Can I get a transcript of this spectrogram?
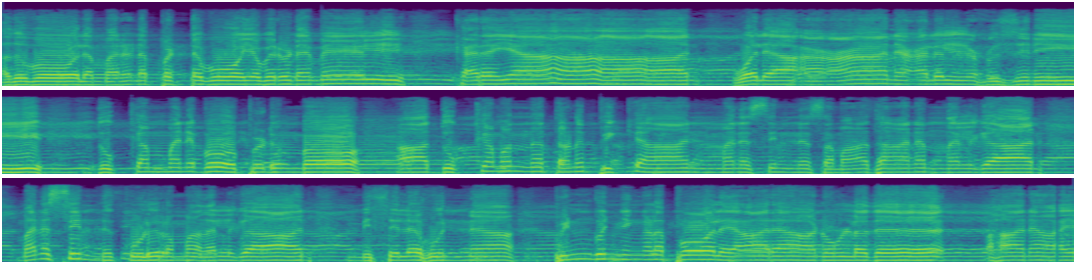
അതുപോലെ മരണപ്പെട്ടു പോയവരുടെ മേൽ കരയാൻ ദുഃഖം അനുഭവപ്പെടുമ്പോ ആ ദുഃഖമൊന്ന് തണുപ്പിക്കാൻ മനസ്സിന് സമാധാനം നൽകാൻ മനസ്സിന് കുളിർമ നൽകാൻ മിസിലഹുന്ന പെൺകുഞ്ഞുങ്ങളെ പോലെ ആരാണുള്ളത് മഹാനായ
